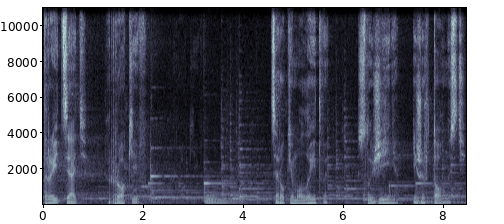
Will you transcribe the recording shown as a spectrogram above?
Тридцять років. Це роки молитви, служіння і жертовності.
